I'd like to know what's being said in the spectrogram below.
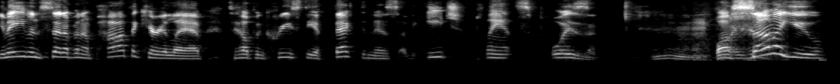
You may even set up an apothecary lab to help increase the effectiveness of each plant's poison. Mm. While Poison? some of you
